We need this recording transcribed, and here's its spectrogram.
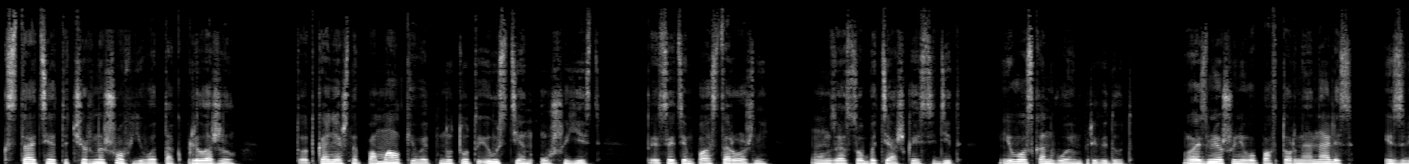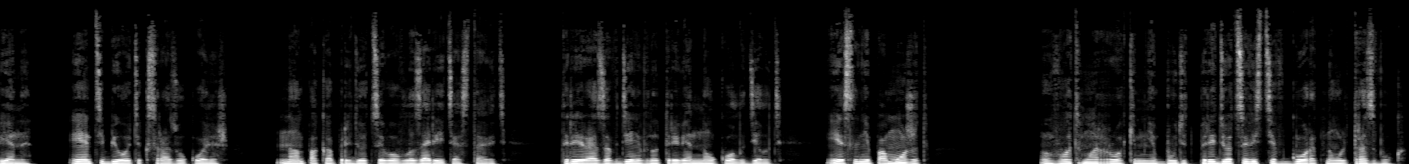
Кстати, это Чернышов его так приложил. Тот, конечно, помалкивает, но тут и у стен уши есть. Ты с этим поосторожней. Он за особо тяжкое сидит. Его с конвоем приведут. Возьмешь у него повторный анализ из вены и антибиотик сразу уколешь. Нам пока придется его в лазарете оставить. Три раза в день внутривенно уколы делать. Если не поможет... Вот мороки мне будет, придется везти в город на ультразвук.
